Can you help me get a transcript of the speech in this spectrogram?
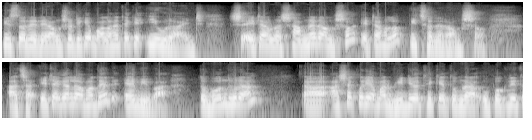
পিছনের এই অংশটিকে বলা হয় থাকে ইউরয়েড এটা হলো সামনের অংশ, এটা হলো পিছনের অংশ। আচ্ছা এটা গেল আমাদের অ্যামিবা। তো বন্ধুরা আশা করি আমার ভিডিও থেকে তোমরা উপকৃত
